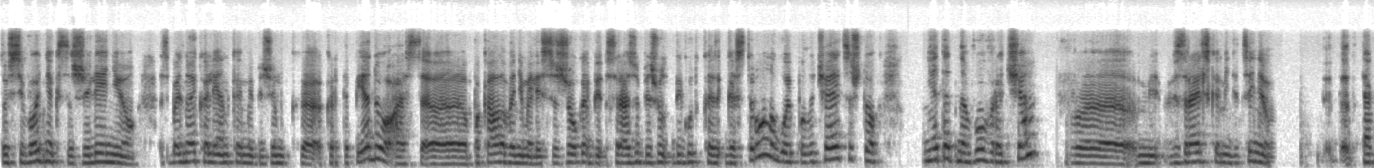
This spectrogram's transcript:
то сегодня, к сожалению, с больной коленкой мы бежим к, к ортопеду, а с э, покалыванием или с изжогой сразу бежут, бегут к гастрологу, и получается, что нет одного врача в, в израильской медицине, э, так,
